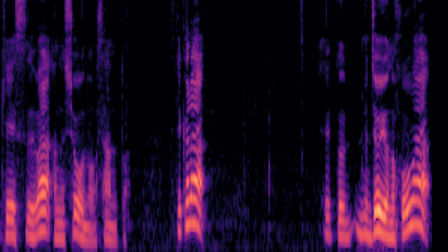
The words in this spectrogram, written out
係数は小の3とそれから、えっと、乗与の方は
